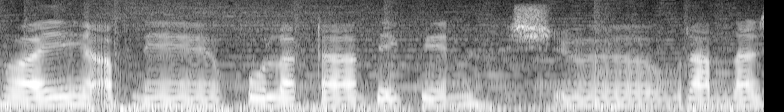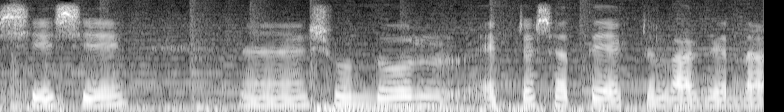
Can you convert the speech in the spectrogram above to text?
হয়, আপনি পোলাটা দেখবেন রান্নার শেষে। সুন্দর, একটার সাথে একটা লাগে না।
